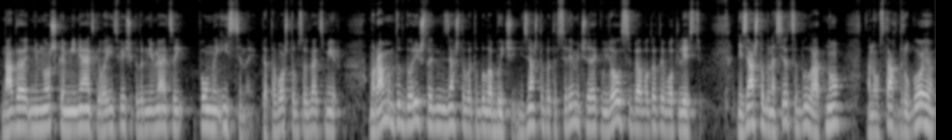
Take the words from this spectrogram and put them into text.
надо немножко менять, говорить вещи, которые не являются полной истиной, для того, чтобы создать мир. Но Рамбам тут говорит, что нельзя, чтобы это был обычай. Нельзя, чтобы это все время человек вел себя вот этой вот лестью. Нельзя, чтобы на сердце было одно, а на устах другое,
